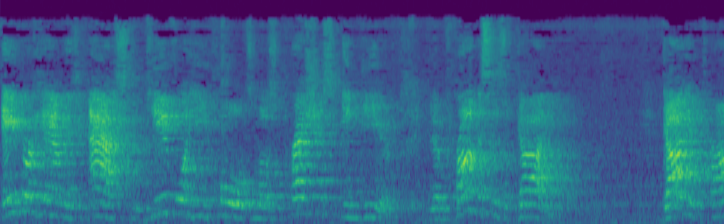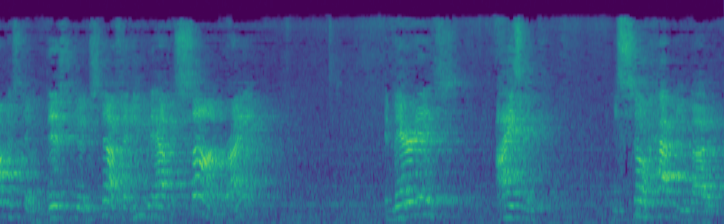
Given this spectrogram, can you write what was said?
Abraham is asked to give what he holds most precious and dear, the promises of God. God had promised him this good stuff, that he would have a son, right? And there it is, Isaac. He's so happy about it.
